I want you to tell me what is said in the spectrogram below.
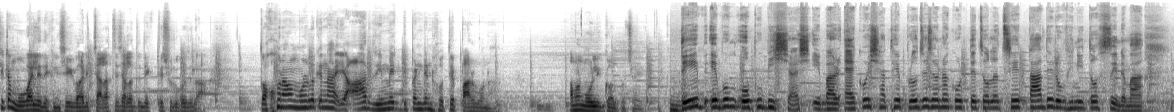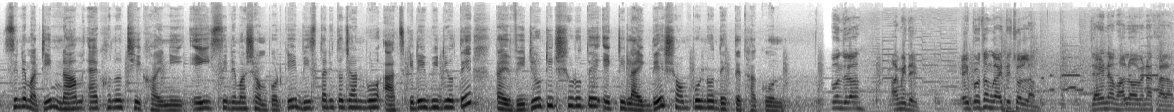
সেটা মোবাইলে দেখেনি সেই গাড়ি চালাতে চালাতে দেখতে শুরু করে দিল। তখন আমার মনে হলো কি না আর রিমেক ডিপেন্ডেন্ট হতে পারব না। আমার মৌলিক গল্প চাই। দেব এবং অপু বিশ্বাস এবার একই সাথে প্রযোজনা করতে চলেছে তাদের অভিনীত সিনেমা। সিনেমাটির নাম এখনও ঠিক হয়নি। এই সিনেমা সম্পর্কে বিস্তারিত জানব আজকের এই ভিডিওতে তাই ভিডিওটির শুরুতে একটি লাইক দিয়ে সম্পূর্ণ দেখতে থাকুন। বন্ধুরা আমি দেব। এই প্রথম গাড়িতে চললাম। জানি না ভালো হবে না খারাপ।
